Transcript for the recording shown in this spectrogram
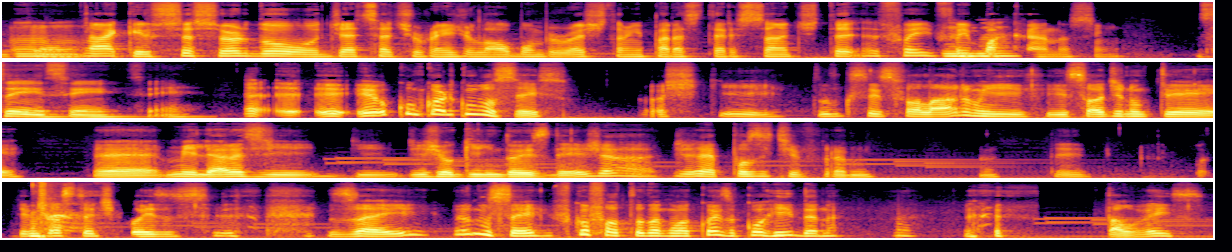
Então, Hum, ah, aquele sucessor do Jet Set Radio lá, o Bomb Rush, também parece interessante. Te- Foi, foi Uhum. bacana, assim. Sim, sim, sim. É, é, eu concordo com vocês. Eu Acho que tudo que vocês falaram e, e só de não ter é, milhares de, de, de joguinho em 2D já, já é positivo pra mim. né? Tem, bastante coisas. Isso aí, eu não sei. Ficou faltando alguma coisa? Corrida, né? Talvez.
